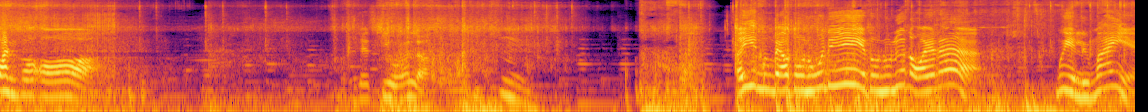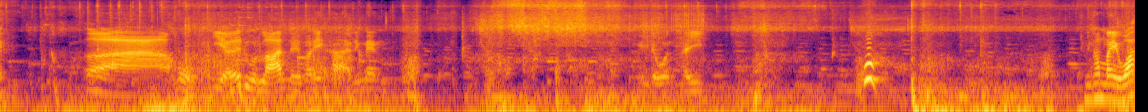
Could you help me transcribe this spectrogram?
วันฟออจะสกิลงั้นเหรอ อืมเอ้ย มึงไปเอาตัวนู้นดิ ตัวนู้นเลือดน้อยอะนะมึงเห็นหรือไม่ อ่า โหเหี้ยได้ดูดร้านเลยเพราะไอ้ห่านี่แม่งไม่โดนใครอีกฮู้มึงทำไมวะ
